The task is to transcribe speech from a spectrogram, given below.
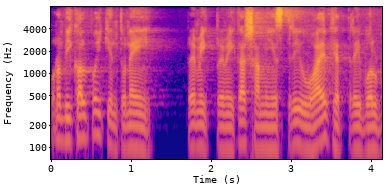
কোনো বিকল্পই কিন্তু নেই। প্রেমিক, প্রেমিকা, স্বামী, স্ত্রী, উভয়ের ক্ষেত্রেই বলব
